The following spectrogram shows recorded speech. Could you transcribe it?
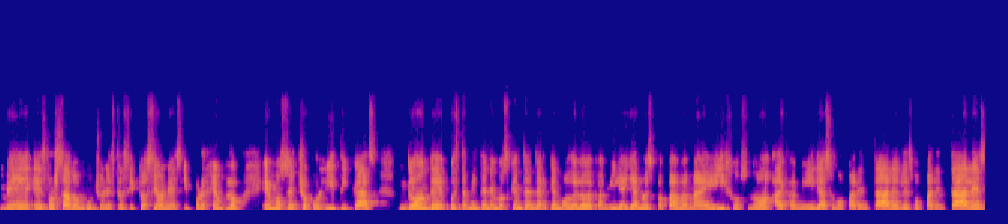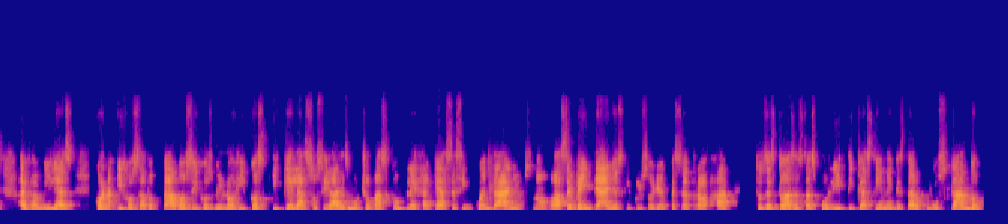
me he esforzado mucho en estas situaciones y, por ejemplo, hemos hecho políticas donde pues también tenemos que entender que el modelo de familia ya no es papá, mamá e hijos, ¿no? Hay familias homoparentales, lesboparentales, hay familias con hijos adoptados, hijos biológicos y que la sociedad es mucho más compleja que hace 50 años, ¿no? O hace 20 años que incluso yo empecé a trabajar. Entonces, todas estas políticas tienen que estar buscando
